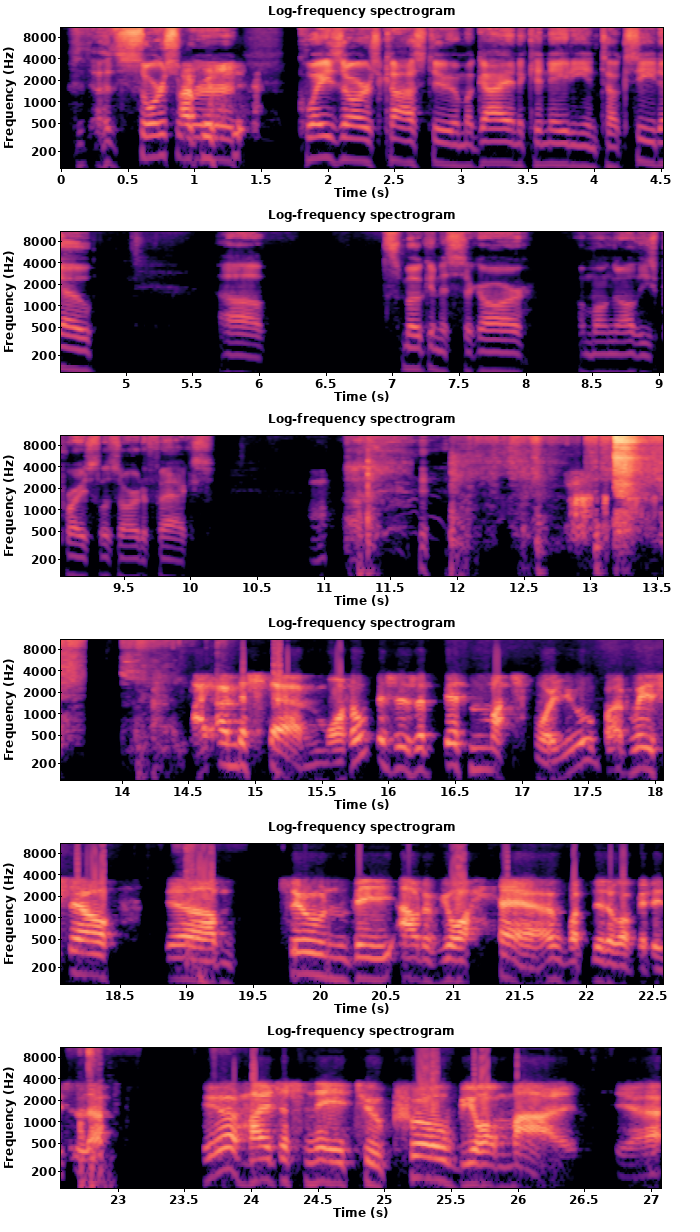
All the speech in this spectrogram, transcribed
a sorcerer, proceed- Quasar's costume, a guy in a Canadian tuxedo, uh, smoking a cigar among all these priceless artifacts. Uh, I understand, mortal. This is a bit much for you, but we shall um, soon be out of your hair, what little of it is left. Here, I just need to probe your mind here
